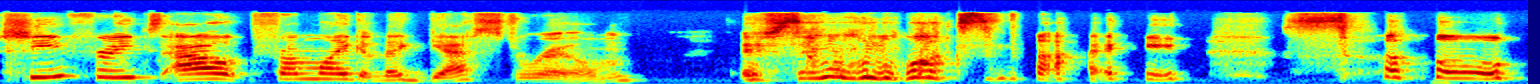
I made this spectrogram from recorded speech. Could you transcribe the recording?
She freaks out from like the guest room if someone walks by. So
